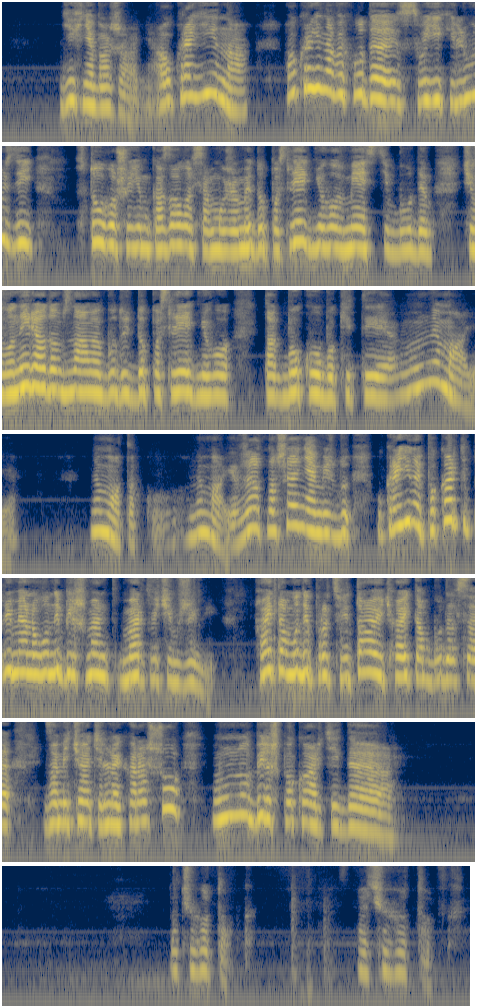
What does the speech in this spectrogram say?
їхнє бажання. А Україна, а Україна виходить з своїх ілюзій, з того, що їм казалося, може, ми до останнього в місті будемо, чи вони рядом з нами будуть до останнього так бок о бок іти. Ну, Немає. Нема такого. Немає. Вже отношення між Україною по карті, примерно, вони більш мертві, чим живі. Хай там вони процвітають, хай там буде все замечательно і хорошо. Ну, більш по карті йде. А чого так? А чого так?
